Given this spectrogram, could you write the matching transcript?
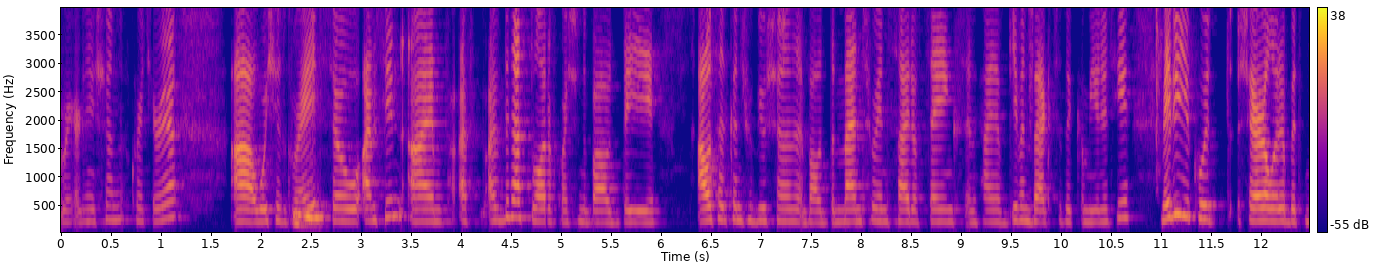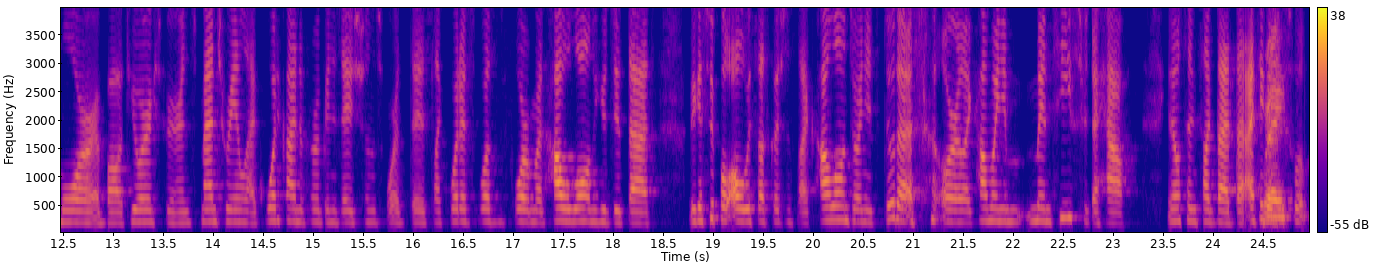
recognition criteria, uh, which is great. Mm-hmm. So I'm seeing I'm I've, I've been asked a lot of questions about the outside contribution, about the mentoring side of things, and kind of giving back to the community. Maybe you could share a little bit more about your experience mentoring, like what kind of organizations were this, like what is was the format, how long you did that? Because people always ask questions like, how long do I need to do this, or like how many mentees should I have? You know, things like that. I think right. this will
